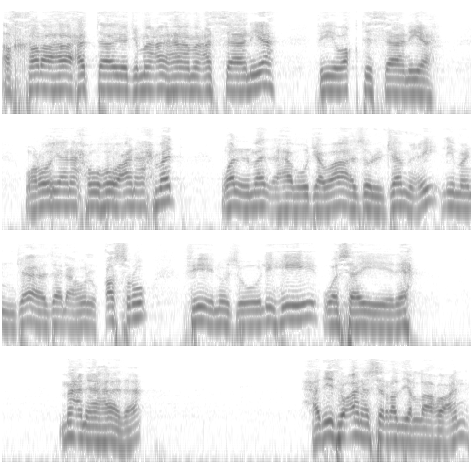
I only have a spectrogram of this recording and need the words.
أخرها حتى يجمعها مع الثانية في وقت الثانية. وروي نحوه عن أحمد والمذهب جواز الجمع لمن جاز له القصر في نزوله وسيره. معنى هذا حديث أنس رضي الله عنه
